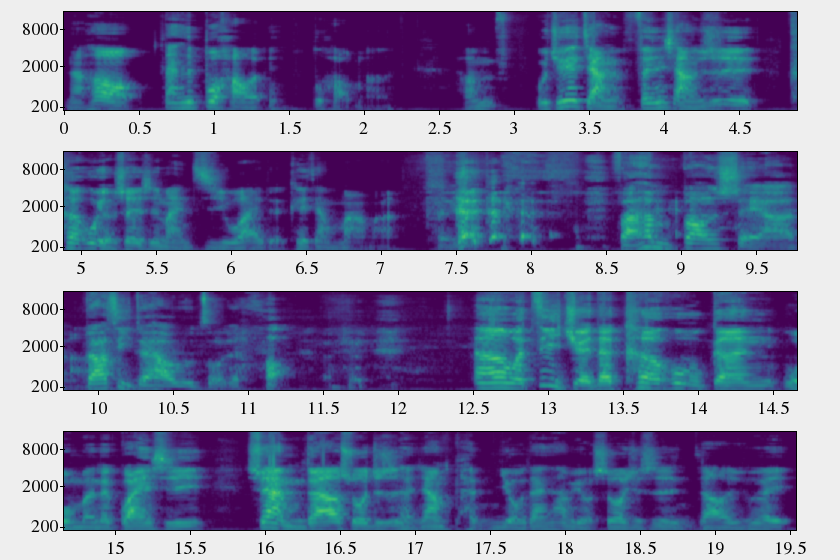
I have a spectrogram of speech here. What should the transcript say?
然后，但是不好，诶不好吗？好，我觉得讲分享就是客户有时候也是蛮叽歪的，可以这样骂吗？可以，反正他们不知道是谁啊，不要自己对号入座就好。呃，我自己觉得客户跟我们的关系，虽然我们都要说就是很像朋友，但是他们有时候就是你知道，就会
